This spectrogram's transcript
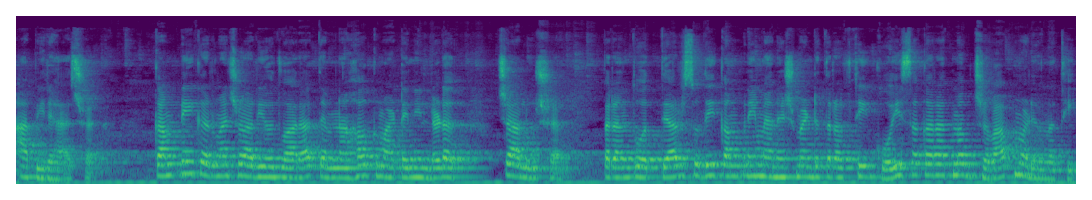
આપી રહ્યા છે. કંપની કર્મચારીઓ દ્વારા તેમના હક માટેની લડત ચાલુ છે. પરંતુ અત્યાર સુધી કંપની મેનેજમેન્ટ તરફથી કોઈ સકારાત્મક જવાબ મળ્યો નથી.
